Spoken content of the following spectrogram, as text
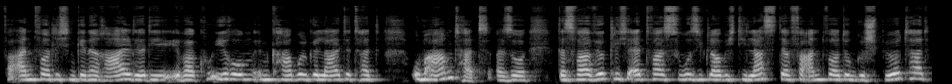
verantwortlichen General, der die Evakuierung in Kabul geleitet hat, umarmt hat. Also das war wirklich etwas, wo sie, glaube ich, die Last der Verantwortung gespürt hat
